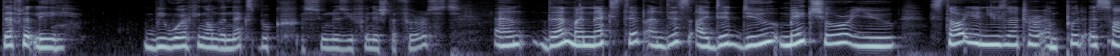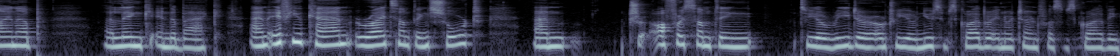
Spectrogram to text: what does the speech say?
definitely be working on the next book as soon as you finish the first. And then my next tip, and this I did do, make sure you start your newsletter and put a sign up, a link in the back. And if you can, write something short and tr- offer something to your reader or to your new subscriber in return for subscribing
